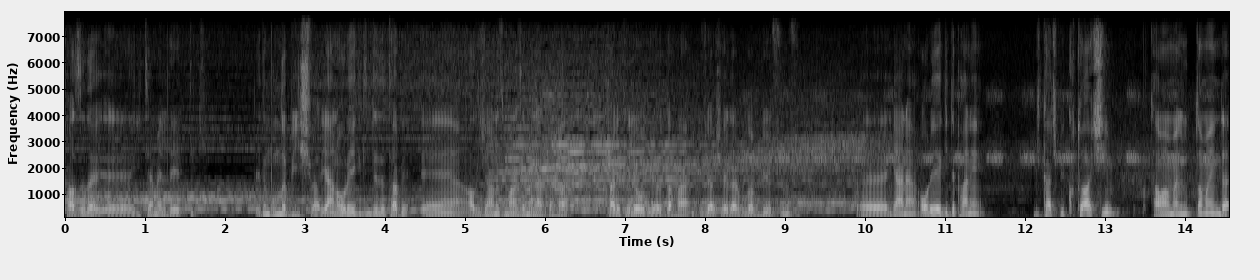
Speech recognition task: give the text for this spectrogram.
fazla da e, item elde ettik. Dedim bunda bir iş var. Yani oraya gidince de tabii e, alacağınız malzemeler daha kaliteli oluyor. Daha güzel şeyler bulabiliyorsunuz. E, yani oraya gidip hani birkaç bir kutu açayım. Tamamen lootlamayayım da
